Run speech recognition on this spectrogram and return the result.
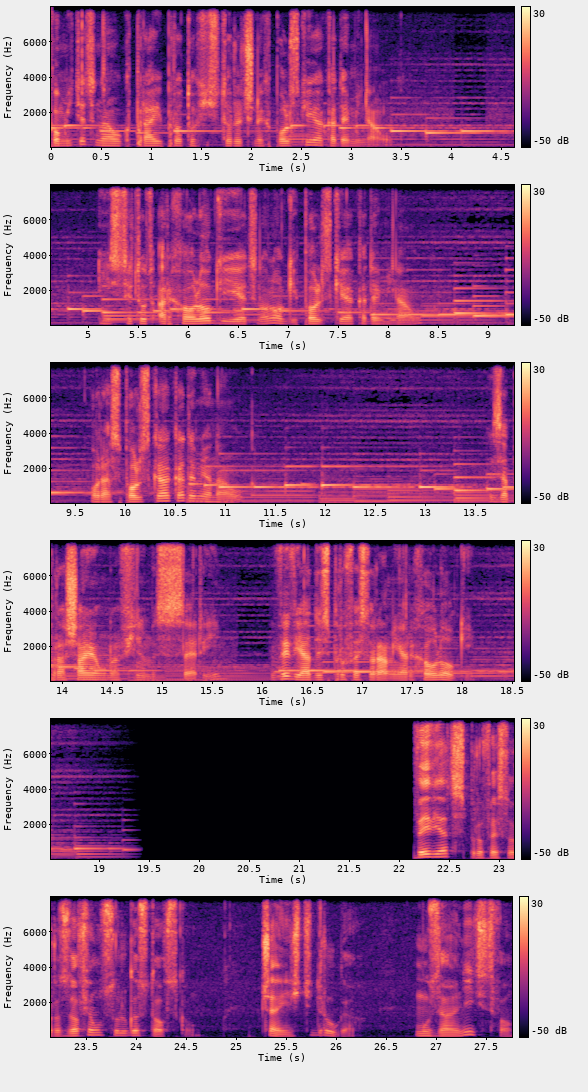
Komitet Nauk Praj Protohistorycznych Polskiej Akademii Nauk Instytut Archeologii i Etnologii Polskiej Akademii Nauk oraz Polska Akademia Nauk zapraszają na film z serii Wywiady z profesorami archeologii. Wywiad z profesor Zofią Sulgostowską. Część druga. Muzealnictwo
